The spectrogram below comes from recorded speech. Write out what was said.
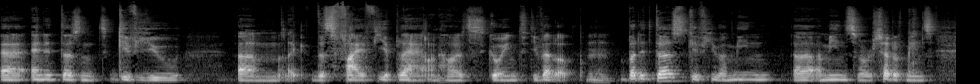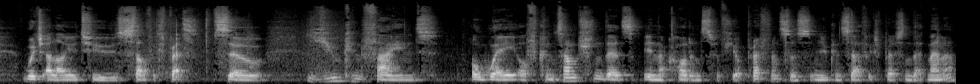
Uh, and it doesn't give you um, like this five-year plan on how it's going to develop. But it does give you a mean, uh, a means or a set of means which allow you to self-express. So you can find a way of consumption that's in accordance with your preferences and you can self-express in that manner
